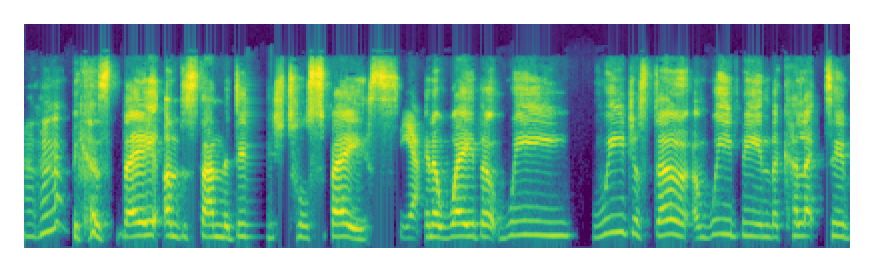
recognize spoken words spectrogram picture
mm-hmm. because they understand the digital space yeah. in a way that we we just don't and we being the collective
